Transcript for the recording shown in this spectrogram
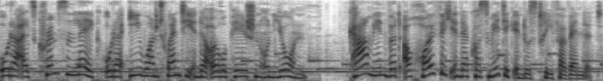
Oder als Crimson Lake oder E120 in der Europäischen Union. Karmin wird auch häufig in der Kosmetikindustrie verwendet.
